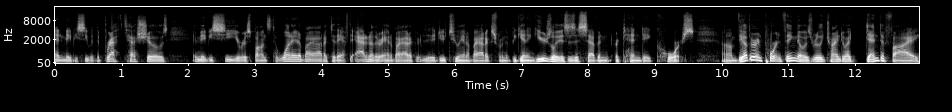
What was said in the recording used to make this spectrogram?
and maybe see what the breath test shows and maybe see your response to one antibiotic. Do they have to add another antibiotic or do they do two antibiotics from the beginning? Usually this is a seven or 10 day course. Um, the other important thing though is really trying to identify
